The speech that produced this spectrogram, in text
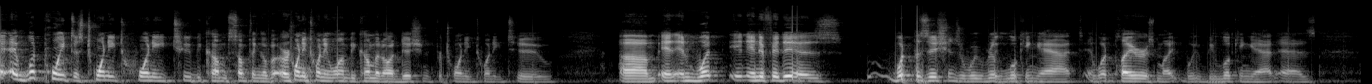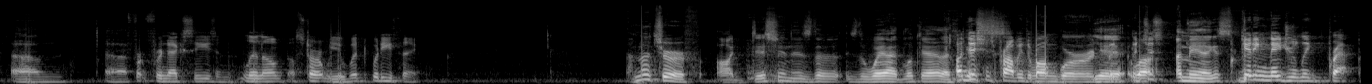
at what point does 2022 become something of, or 2021 become an audition for 2022? Um, and, and what, and if it is, what positions are we really looking at, and what players might we be looking at as um, uh, for, for next season? Lynn, I'll, I'll start with you. What, what do you think? I'm not sure if audition is the is the way I'd look at it. I think Audition's probably the wrong word, yeah. but, but well, just I mean, I guess getting major league prep.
